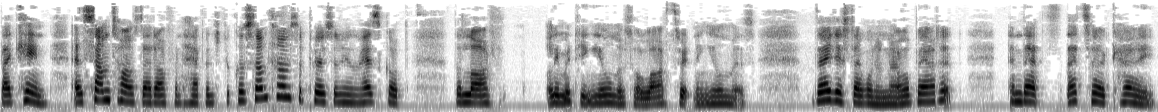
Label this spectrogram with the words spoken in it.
they can. And sometimes that often happens because sometimes the person who has got the life limiting illness or life threatening illness, they just don't want to know about it. And that's that's okay,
